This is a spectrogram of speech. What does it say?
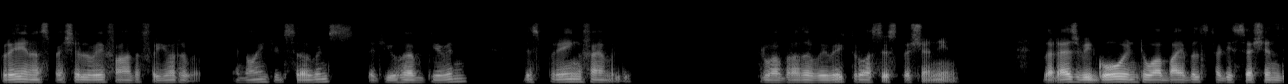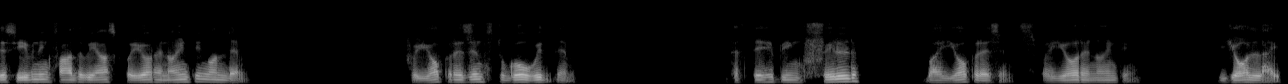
Pray in a special way, Father, for your anointed servants that you have given this praying family through our brother Vivek, through our sister Shanin. That as we go into our Bible study session this evening, Father, we ask for your anointing on them, for your presence to go with them, that they being filled by your presence, by your anointing, your light,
